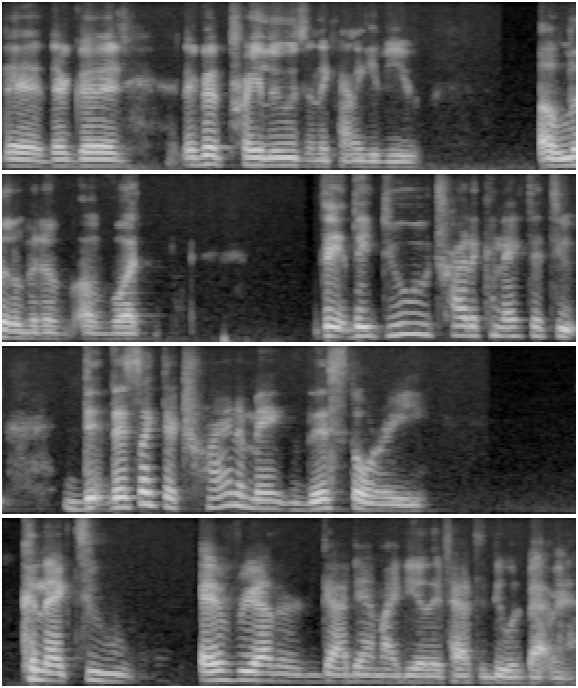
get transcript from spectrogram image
They're they're good. They're good preludes, and they kind of give you a little bit of, of what they they do try to connect it to. It's like they're trying to make this story connect to every other goddamn idea they've had to do with Batman.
